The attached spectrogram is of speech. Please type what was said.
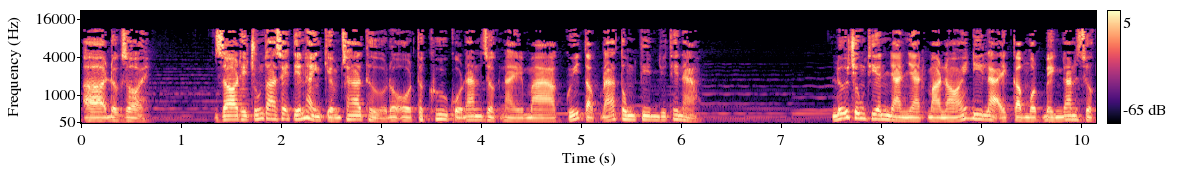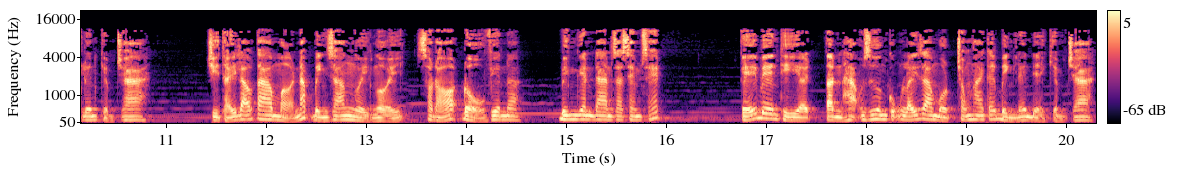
À được rồi. Giờ thì chúng ta sẽ tiến hành kiểm tra thử độ thực hư của đan dược này mà quý tộc đã tung tin như thế nào. Lữ Trung Thiên nhàn nhạt, nhạt mà nói đi lại cầm một bình đan dược lên kiểm tra. Chỉ thấy lão ta mở nắp bình ra ngửi ngửi, sau đó đổ viên à, bình nguyên đan ra xem xét. Kế bên thì à, Tần Hạo Dương cũng lấy ra một trong hai cái bình lên để kiểm tra.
